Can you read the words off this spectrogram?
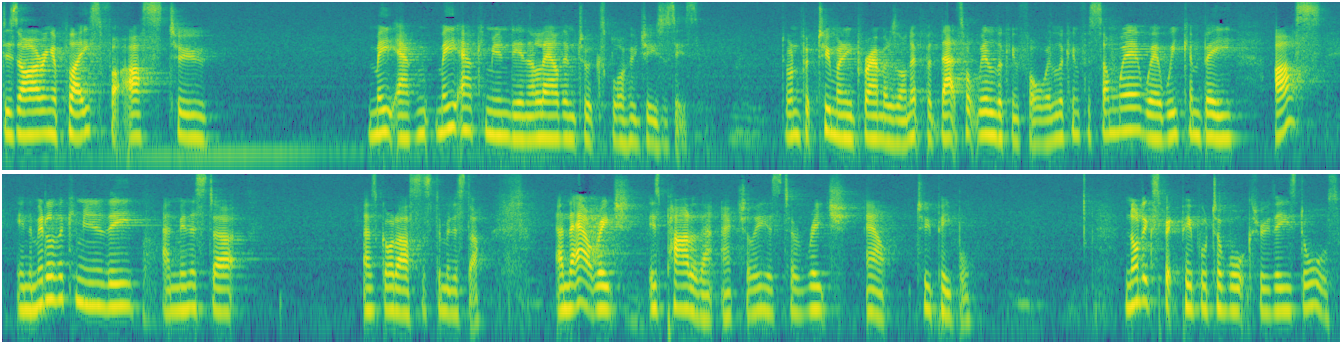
desiring a place for us to meet our, meet our community and allow them to explore who Jesus is. Don't want to put too many parameters on it, but that's what we're looking for. We're looking for somewhere where we can be us in the middle of the community and minister as God asks us to minister. And the outreach is part of that, actually, is to reach out to people. Not expect people to walk through these doors.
